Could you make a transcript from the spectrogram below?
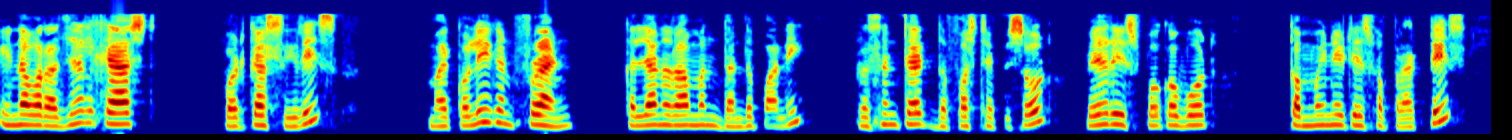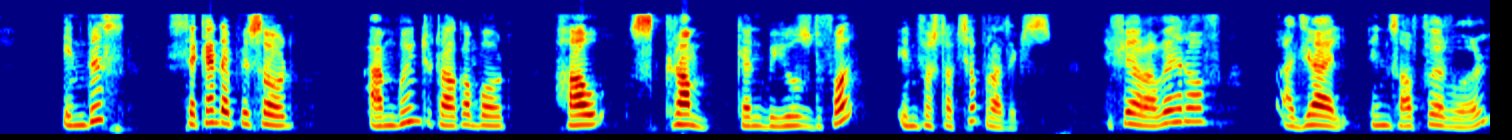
In our Agile Cast podcast series, my colleague and friend Kalyanaraman Dandapani presented the first episode where he spoke about communities of practice. In this second episode, I'm going to talk about how Scrum can be used for infrastructure projects. If you are aware of Agile in software world,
